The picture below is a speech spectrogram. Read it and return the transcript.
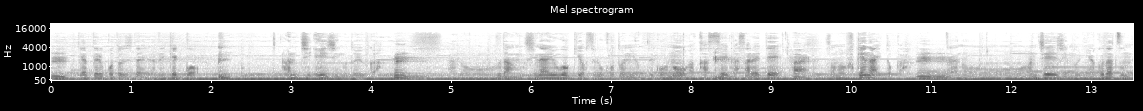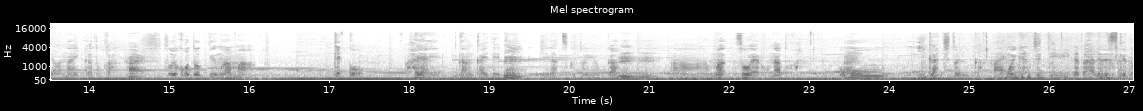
うん。やってること自体がね結構 アンチエイジングというか、うんあの普段しない動きをすることによってこう脳が活性化されて、はい。その老けないとか、うんうん。あのアンチエイジングに役立つんではないかとかはい。そういうことっていうのはまあ結構早い段階で気がつくというか、うんうん。あーまあそうやろうなとか思ういがちというか、はい。思いがちっていう言い方あれですけど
